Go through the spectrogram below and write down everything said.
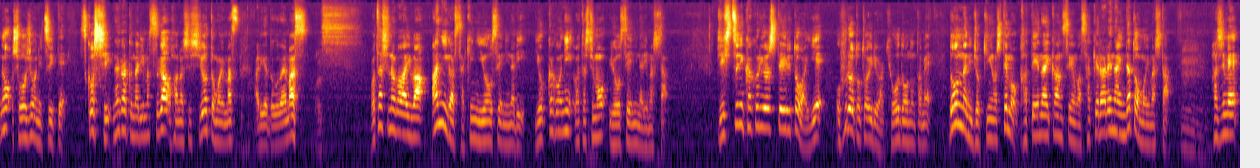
の症状について少し長くなりますがお話ししようと思います。ありがとうございます私の場合は兄が先に陽性になり4日後に私も陽性になりました。自室に隔離をしているとはいえお風呂とトイレは共同のためどんなに除菌をしても家庭内感染は避けられないんだと思いました。うん。はじめ、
